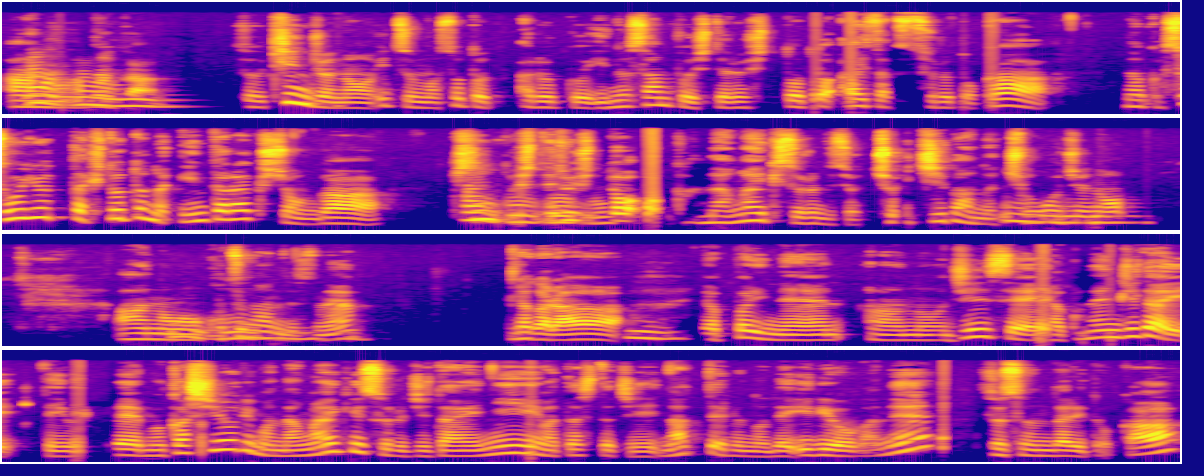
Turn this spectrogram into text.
あの、うんうんうん。なんかその近所のいつも外歩く犬散歩してる人と挨拶するとかなんかそういった人とのインタラクションがきちんとしてる人が長生きするんですよ。ちょ一番の長寿の,、あのうんうんうん。コツなんですね。だからうん。やっぱりねあの人生100年時代って言って昔よりも長生きする時代に私たちなっているので医療がね進んだりとか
